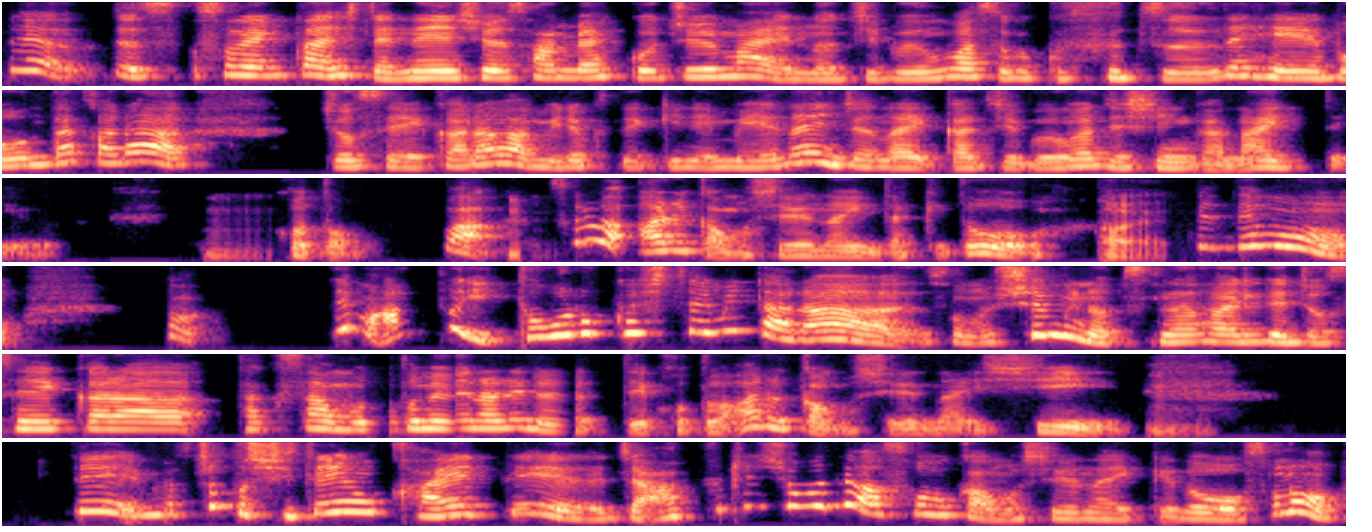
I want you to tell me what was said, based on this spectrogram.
で、でそれに対して年収350万円の自分はすごく普通で平凡だから、女性からは魅力的に見えないんじゃないか、自分は自信がないっていううん。ことは、それはあるかもしれないんだけど、はい。ででも、でもアプリ登録してみたら、その趣味のつながりで女性からたくさん求められるっていうことはあるかもしれないし、うんで、まあちょっと視点を変えて、じゃあアプリ上ではそうかもしれないけど、その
